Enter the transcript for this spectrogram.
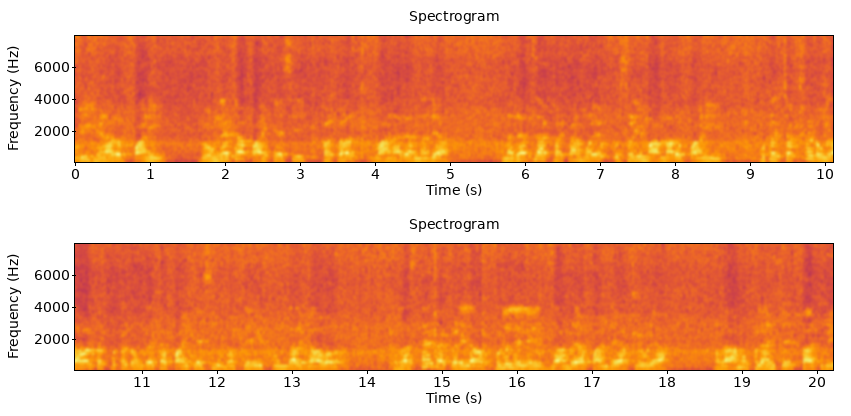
उडी घेणारं पाणी डोंगराच्या पायथ्याशी खळखळत वाहणाऱ्या नद्या नद्यातल्या खडकांमुळे उसळी मारणारं पाणी कुठं चक्क डोंगरावर तर कुठं डोंगराच्या पायथ्याशी वसलेली टुंगार गावं रस्त्याच्या कडेला फुललेले जांभळ्या पांढऱ्या पिवळ्या रामफुलांचे सातवे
